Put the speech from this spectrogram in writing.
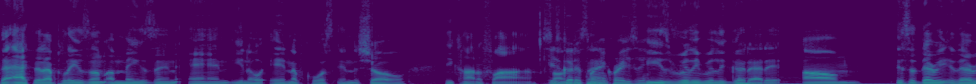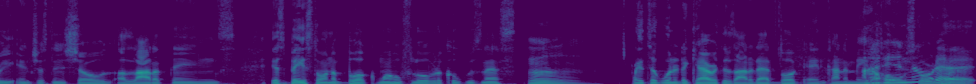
the actor that plays him amazing, and you know, and of course in the show, he kind of fine. He's I'm good at playing saying, crazy. He's really really good at it. Um, it's a very very interesting show. A lot of things. It's based on a book, One Who Flew Over the Cuckoo's Nest. Mm. They took one of the characters out of that book and kind of made a I whole didn't know story. that.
